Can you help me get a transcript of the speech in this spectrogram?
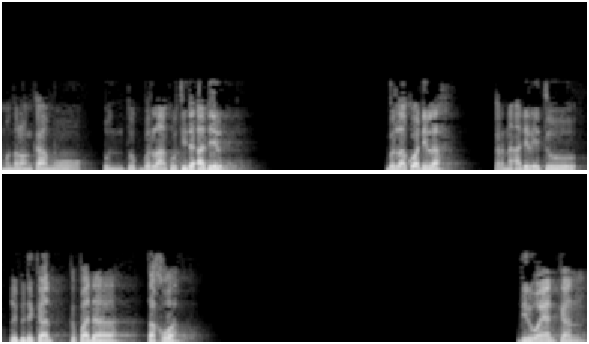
menerang kamu untuk berlaku tidak adil. Berlaku adillah karena adil itu lebih dekat kepada takwa Diriwayatkan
